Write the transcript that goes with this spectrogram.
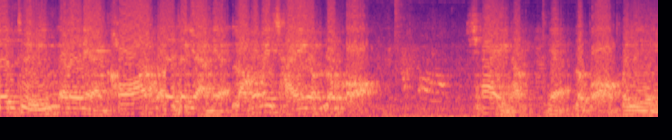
จนถึงอะไรเนี่ย cost อะไรสักอย่างเนี่ย เราก็ไม่ใช้กับลบออก ใช่ครับเนี่ยลบออกไปเลย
